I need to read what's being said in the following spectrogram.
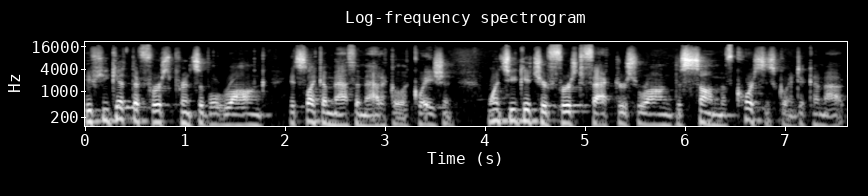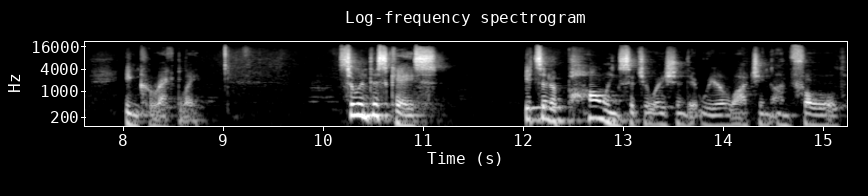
if you get the first principle wrong, it's like a mathematical equation. Once you get your first factors wrong, the sum, of course, is going to come out incorrectly. So in this case, it's an appalling situation that we are watching unfold.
